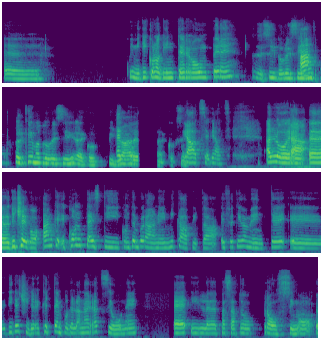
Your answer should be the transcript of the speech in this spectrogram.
eh, qui mi dicono di interrompere. Eh, sì, dovresti, ah. perché, ma dovresti, ecco, pigiare. Ecco, ecco sì. Grazie, grazie. Allora, eh, dicevo, anche con testi contemporanei mi capita effettivamente eh, di decidere che il tempo della narrazione è il passato prossimo. Eh,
